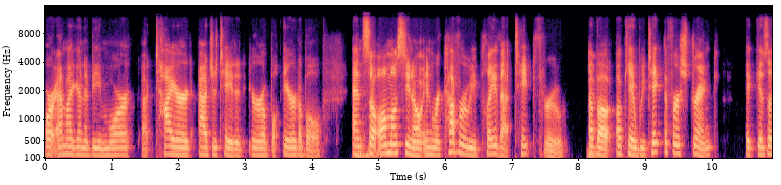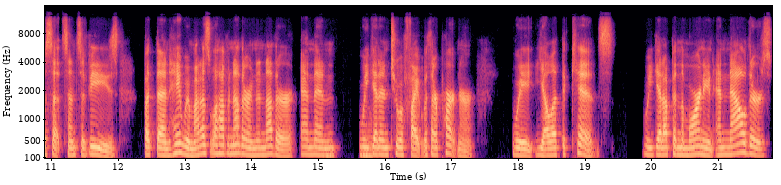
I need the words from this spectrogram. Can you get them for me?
Or am I going to be more uh, tired, agitated, irritable, irritable? And mm-hmm. so almost, you know, in recovery, we play that tape through yeah. about, okay, we take the first drink, it gives us that sense of ease. But then, hey, we might as well have another and another. And then mm-hmm. we get into a fight with our partner. We yell at the kids. We get up in the morning, and now there's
